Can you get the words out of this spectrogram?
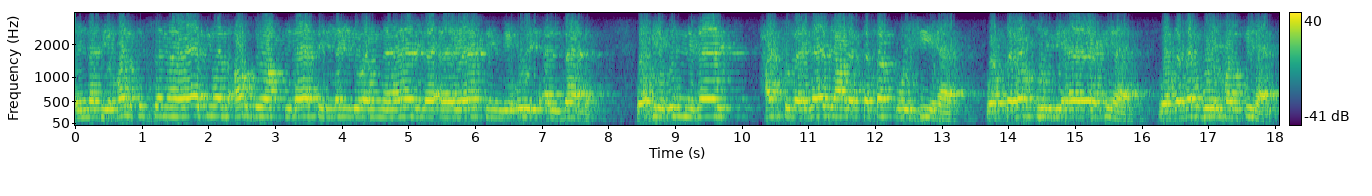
إن في خلق السماوات والأرض واختلاف الليل والنهار لآيات لأولي الألباب. وفي ضمن ذلك حث العباد على التفكر فيها والتبصر بآياتها وتدبر خلقها.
